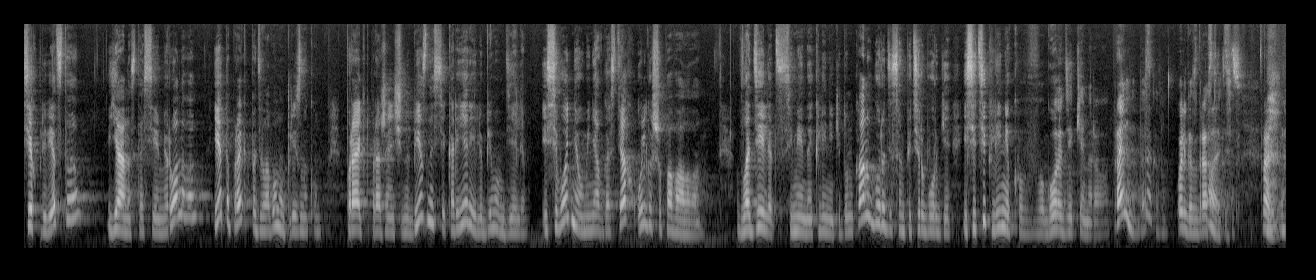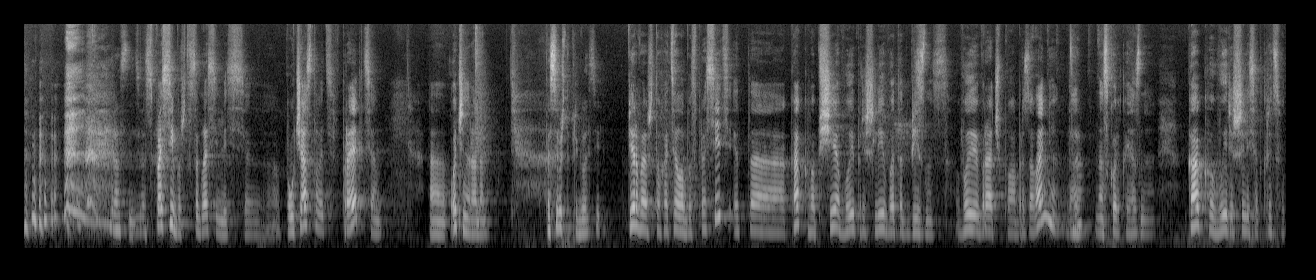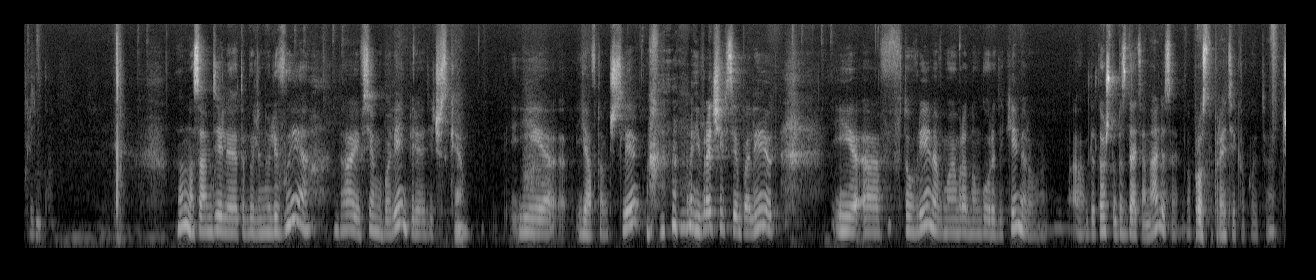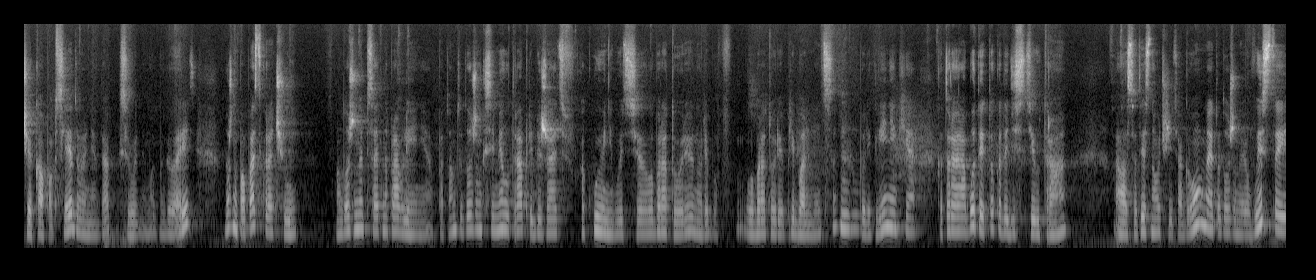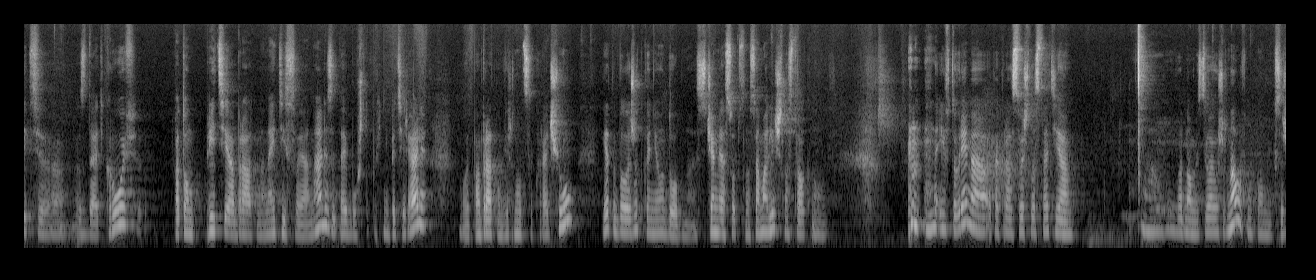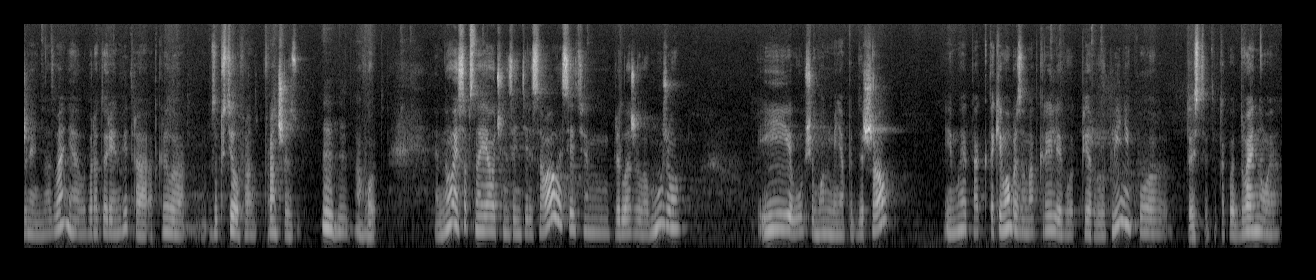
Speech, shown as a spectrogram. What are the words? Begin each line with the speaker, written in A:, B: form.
A: Всех приветствую! Я Анастасия Миронова, и это проект по деловому признаку. Проект про женщин в бизнесе, карьере и любимом деле. И сегодня у меня в гостях Ольга Шаповалова, владелец семейной клиники «Дункан» в городе Санкт-Петербурге и сети клиник в городе Кемерово. Правильно, да, сказала? Ольга, здравствуйте.
B: Молодец. Правильно. Здравствуйте.
A: Спасибо, что согласились э, поучаствовать в проекте. Э, Очень рада.
B: Спасибо, что пригласили.
A: Первое, что хотела бы спросить, это как вообще вы пришли в этот бизнес? Вы врач по образованию, да,
B: Да.
A: насколько я знаю. Как вы решились открыть свою клинику?
B: Ну, на самом деле это были нулевые, да, и все мы болеем периодически. И я в том числе, и врачи все болеют. И э, в то время в моем родном городе Кемерово для того, чтобы сдать анализы, ну, просто пройти какой-то чекап обследование, да, как сегодня модно говорить, нужно попасть к врачу. Он должен написать направление. Потом ты должен к 7 утра прибежать в какую-нибудь лабораторию, ну, либо в лабораторию при больнице,
A: Мгм.
B: поликлинике, которая работает только до 10 утра. А, Соответственно, очередь огромная, ты должен ее выстоять, э, сдать кровь, потом прийти обратно, найти свои анализы, дай бог, чтобы их не потеряли, вот, обратно вернуться к врачу. И это было жутко неудобно, с чем я, собственно, сама лично столкнулась. И в то время как раз вышла статья э, в одном из деловых журналов, не помню, к сожалению, название, лаборатория инвитро открыла, запустила фран- франшизу.
A: Мгм.
B: Вот. Ну и, собственно, я очень заинтересовалась этим, предложила мужу. И, в общем, он меня поддержал. И мы так, таким образом открыли вот первую клинику. То есть это такое двойное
